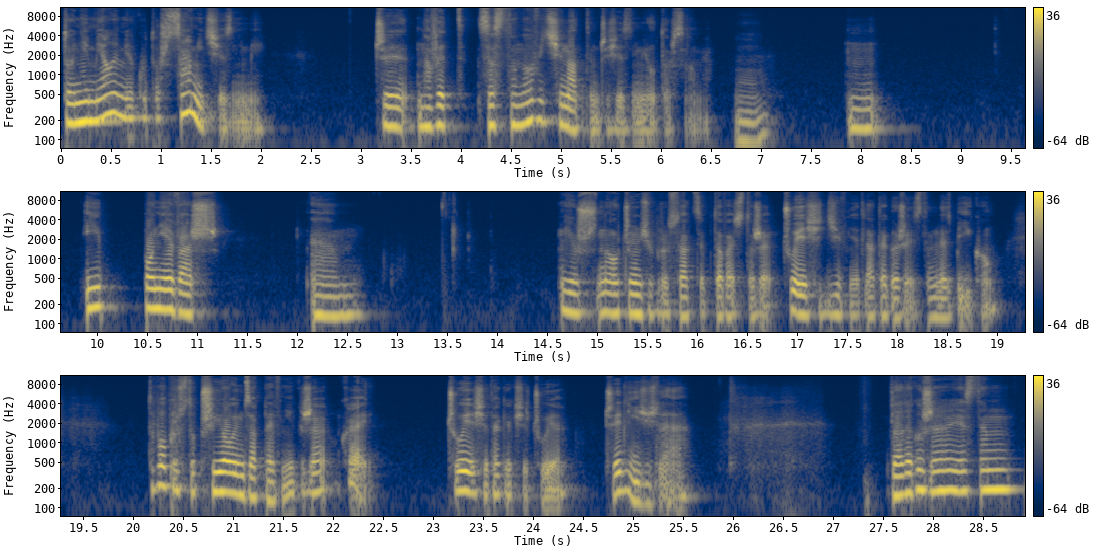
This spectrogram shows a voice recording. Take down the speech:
to nie miałem jak utożsamić się z nimi. Czy nawet zastanowić się nad tym, czy się z nimi utożsamiam. Mhm. Mm. I ponieważ em, już nauczyłem się po prostu akceptować to, że czuję się dziwnie, dlatego że jestem lesbijką, to po prostu przyjąłem za pewnik, że okej, czuję się tak, jak się czuję, czyli źle. Dlatego, że jestem,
